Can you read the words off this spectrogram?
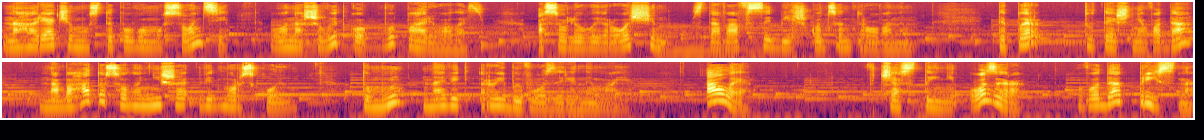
На гарячому степовому сонці вона швидко випарювалась, а сольовий розчин ставав все більш концентрованим. Тепер тутешня вода набагато солоніша від морської, тому навіть риби в озері немає. Але в частині озера вода прісна,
